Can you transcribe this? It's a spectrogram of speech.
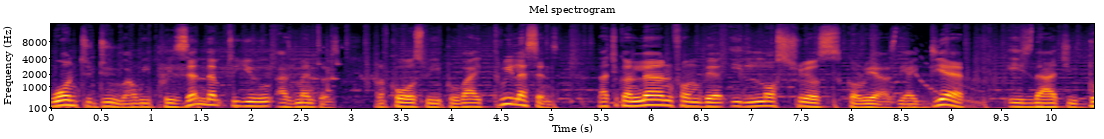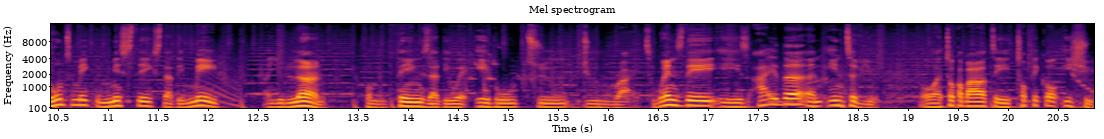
want to do, and we present them to you as mentors. And of course, we provide three lessons that you can learn from their illustrious careers. The idea is that you don't make the mistakes that they made and you learn from the things that they were able to do right. Wednesday is either an interview or I talk about a topical issue,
